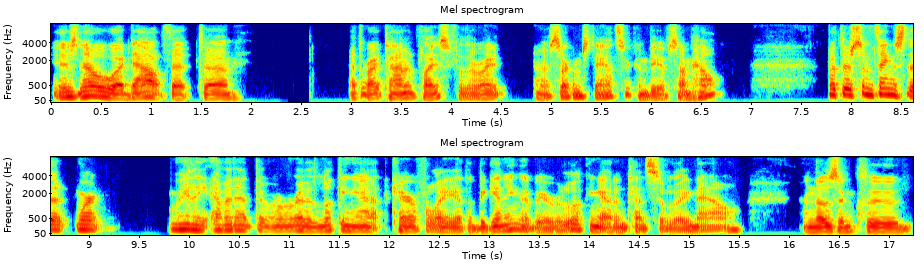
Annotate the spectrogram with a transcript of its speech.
There's no uh, doubt that at the right time and place for the right circumstance, it can be of some help. But there's some things that weren't really evident that we're really looking at carefully at the beginning that we were looking at intensively now. And those include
